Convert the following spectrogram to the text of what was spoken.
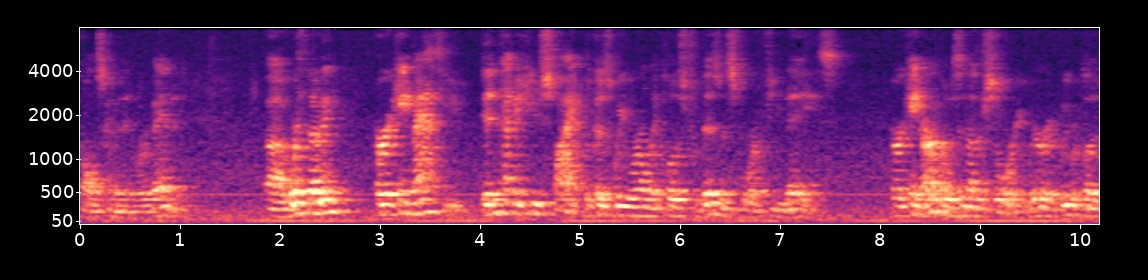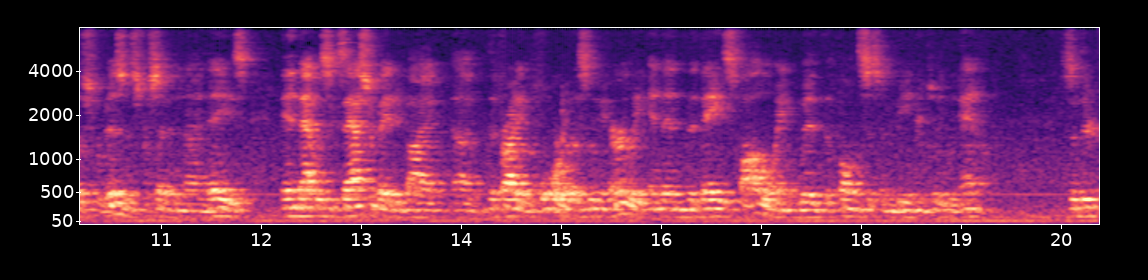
calls coming in were abandoned. Uh, worth noting, Hurricane Matthew didn't have a huge spike because we were only closed for business for a few days. Hurricane Irma was another story. We were, we were closed for business for seven to nine days, and that was exacerbated by uh, the Friday before with us leaving early, and then the days following with the phone system being completely down. So there,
